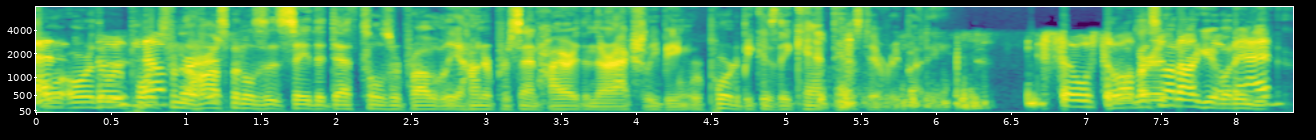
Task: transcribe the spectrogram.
or, or the reports numbers. from the hospitals that say the death tolls are probably 100% higher than they're actually being reported because they can't test everybody. So, so, so let's not argue so about? India.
